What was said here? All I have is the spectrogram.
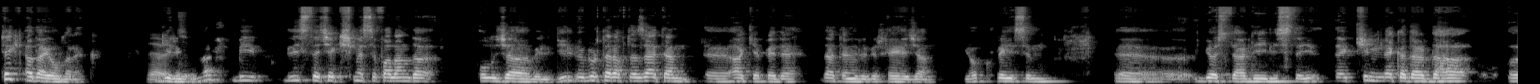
tek aday olarak evet. giriyorlar. Bir liste çekişmesi falan da olacağı belli değil. Öbür tarafta zaten e, AKP'de zaten öyle bir heyecan yok. Reisin e, gösterdiği listeyi de kim ne kadar daha e,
